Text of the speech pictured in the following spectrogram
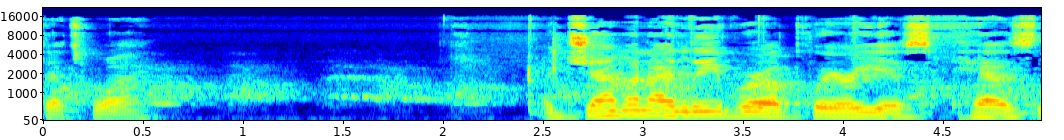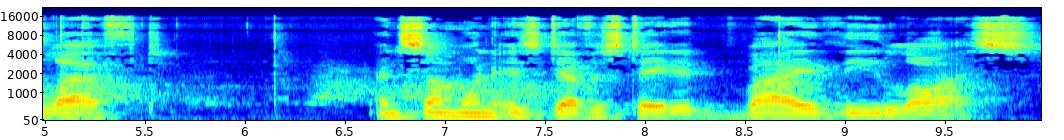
That's why. A Gemini, Libra, Aquarius has left, and someone is devastated by the loss.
